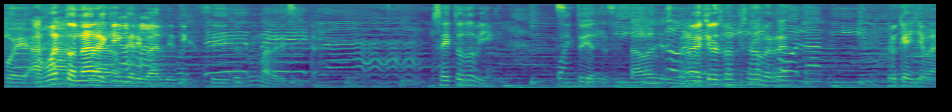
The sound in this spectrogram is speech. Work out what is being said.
Fue, a entonar claro. aquí en Garibaldi, dijo. Sí, es mi madrecita. Pues ahí todo bien. Sí, tú ya te sentabas y esperabas. ¿ya crees va a empezar a berrer? Creo que ahí lleva,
